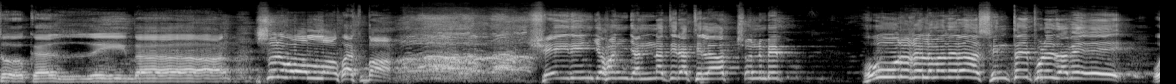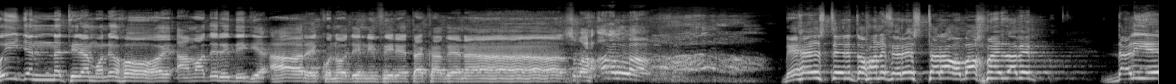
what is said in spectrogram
তুকাজ্জিবান সুরে বলো আল্লাহু আকবার সেই দিন যখন জান্নাতীরা তিলাওয়াত শুনবে, হুর গেলমানেরা চিন্তায় পড়ে যাবে, ওই জান্নাতীরা মনে হয় আমাদের দিকে আর কোনো কোনোদিন ফিরে তাকাবে না। বেহেস্তের তখন ফেরেস্তারা অবাক হয়ে যাবে, দাঁড়িয়ে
